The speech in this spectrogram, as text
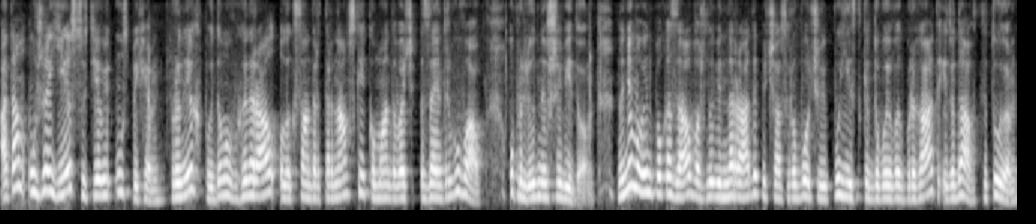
А там уже є суттєві успіхи. Про них повідомив генерал Олександр Тарнавський. Командувач заінтригував, оприлюднивши відео. На ньому він показав важливі наради під час робочої поїздки до бойових бригад і додав: цитую:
